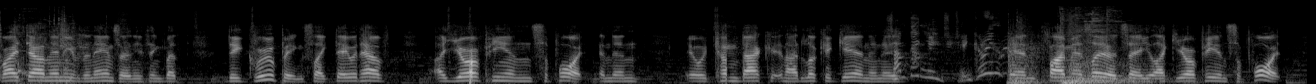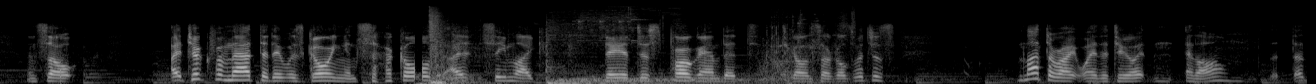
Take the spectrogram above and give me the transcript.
write down any of the names or anything, but the groupings, like they would have a European support, and then it would come back, and I'd look again, and it, Something needs tinkering? and five minutes later it'd say like European support, and so I took from that that it was going in circles. I, it seemed like they had just programmed it to go in circles, which is not the right way to do it at all. That, that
